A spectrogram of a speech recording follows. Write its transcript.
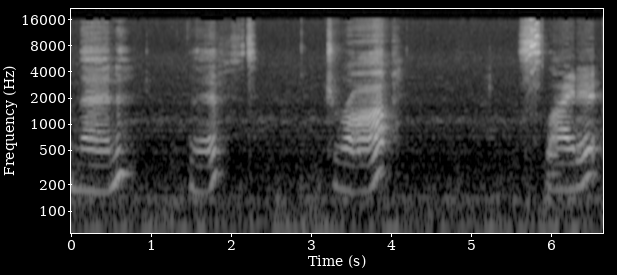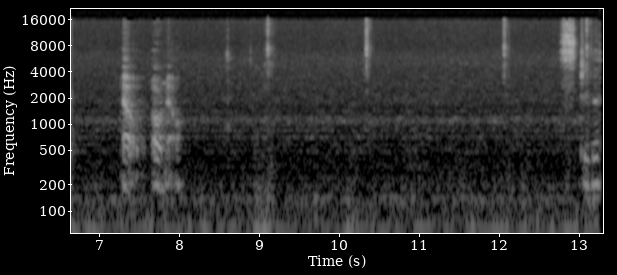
And then lift, drop, slide it. No, oh no. Let's do the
